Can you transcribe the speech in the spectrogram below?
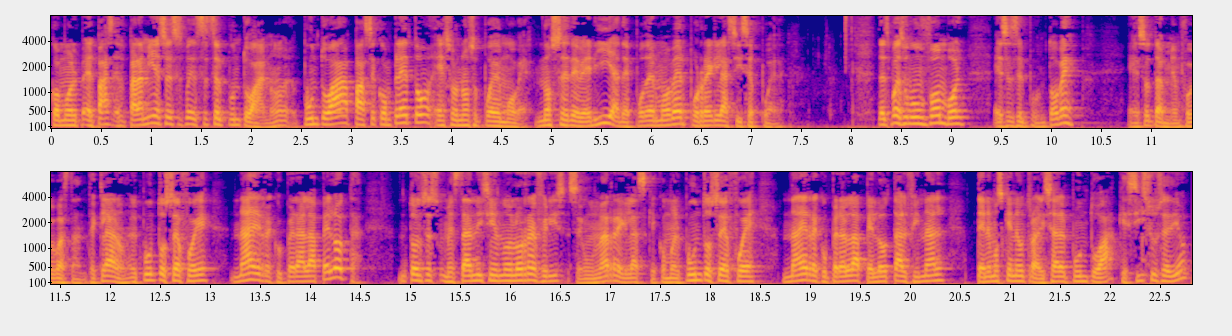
como el, pase, para mí ese es, el punto A, ¿no? Punto A, pase completo, eso no se puede mover. No se debería de poder mover, por regla sí se puede. Después hubo un fumble, ese es el punto B. Eso también fue bastante claro. El punto C fue nadie recupera la pelota. Entonces me están diciendo los referees, según las reglas, que como el punto C fue nadie recupera la pelota al final, tenemos que neutralizar el punto A, que sí sucedió.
